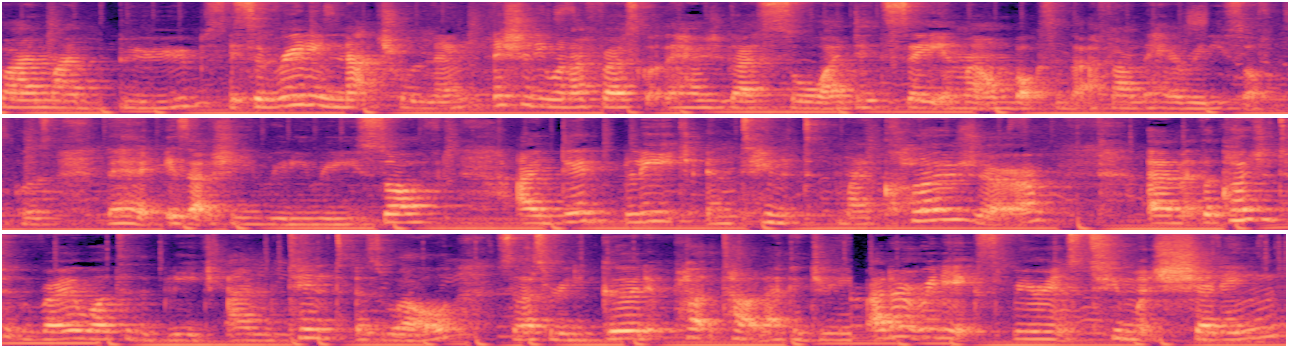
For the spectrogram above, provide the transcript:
by my boobs. It's a really natural length. Initially when i first got the hair as you guys saw i did say in my unboxing that i found the hair really soft because the hair is actually really really soft. I did bleach and tint my closure um, the closure took very well to the bleach and tint as well, so that's really good. It plucked out like a dream. I don't really experience too much shedding.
